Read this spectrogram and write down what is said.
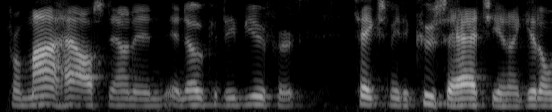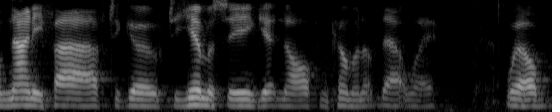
from my house down in, in Okatee, Beaufort, takes me to Coosawhatchee, and I get on 95 to go to Yemassee and getting off and coming up that way. Well,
